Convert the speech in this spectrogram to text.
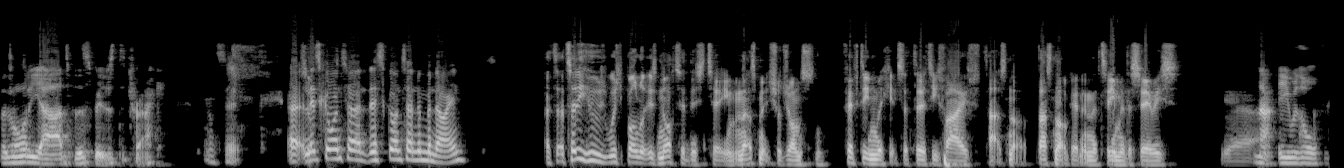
there's a lot of yards for the spinners to track. That's it. Uh, so, let's go on to let's go on to number nine. I tell you who which bowler is not in this team, and that's Mitchell Johnson. Fifteen wickets at thirty-five. That's not that's not getting in the team of the series. Yeah. Nah, he was awful.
